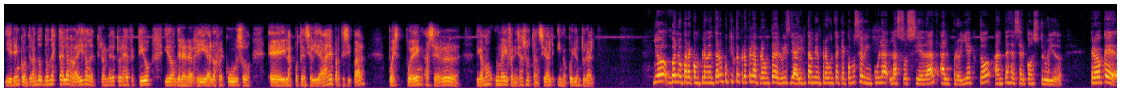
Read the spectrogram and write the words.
y ir encontrando dónde está la raíz donde realmente tú eres efectivo y donde la energía, los recursos eh, y las potencialidades de participar, pues pueden hacer digamos, una diferencia sustancial y no coyuntural. Yo, bueno, para complementar un poquito, creo que la pregunta de Luis Yair también pregunta que cómo se vincula la sociedad al proyecto antes de ser construido. Creo que,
